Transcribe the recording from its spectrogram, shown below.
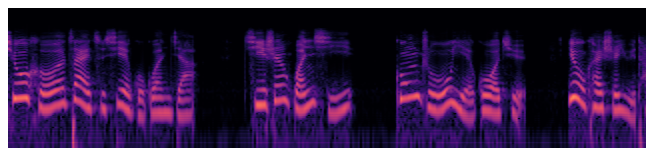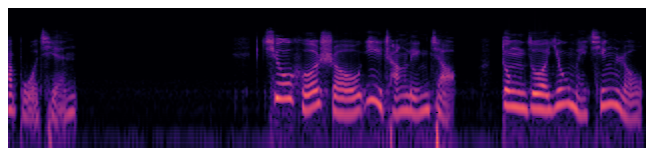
秋荷再次谢过官家，起身还席，公主也过去，又开始与他博钱。秋荷手异常灵巧，动作优美轻柔。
